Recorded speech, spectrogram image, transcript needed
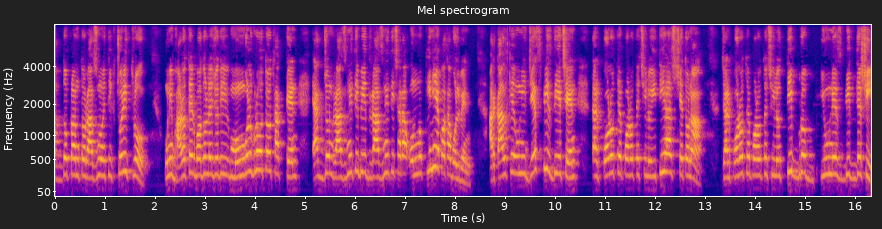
আদ্যপ্রান্ত রাজনৈতিক চরিত্র। উনি ভারতের বদলে যদি মঙ্গল গ্রহতেও থাকতেন, একজন রাজনীতিবিদ রাজনীতি ছাড়া অন্য কি নিয়ে কথা বলবেন? আর কালকে উনি যে স্পিচ দিয়েছেন, তার পরতে পরতে ছিল ইতিহাস চেতনা, যার পরতে পরতে ছিল তীব্র ইউনেস বিদ্বেষী।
